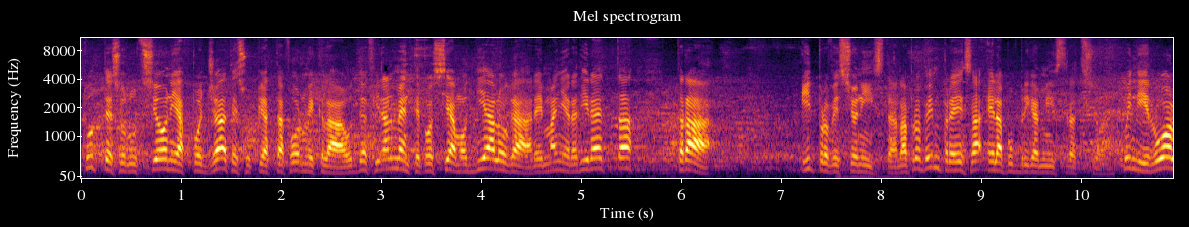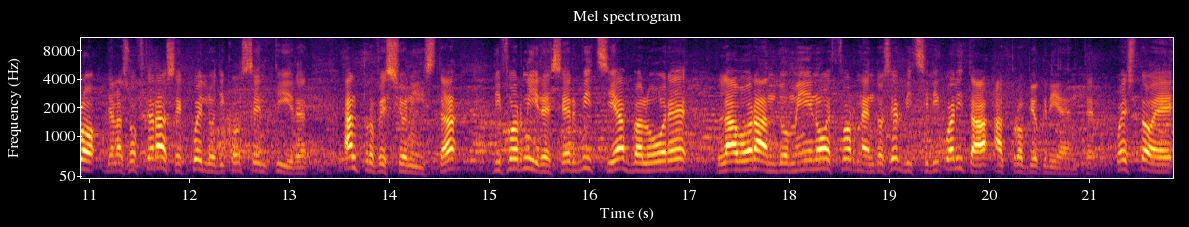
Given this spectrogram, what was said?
tutte soluzioni appoggiate su piattaforme cloud, finalmente possiamo dialogare in maniera diretta tra il professionista, la propria impresa e la pubblica amministrazione. Quindi il ruolo della software house è quello di consentire al professionista di fornire servizi a valore lavorando meno e fornendo servizi di qualità al proprio cliente. Questo è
